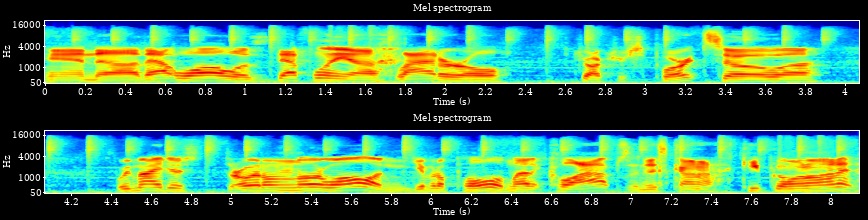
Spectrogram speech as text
And uh, that wall was definitely a lateral structure support. So uh, we might just throw it on another wall and give it a pull and let it collapse and just kind of keep going on it.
